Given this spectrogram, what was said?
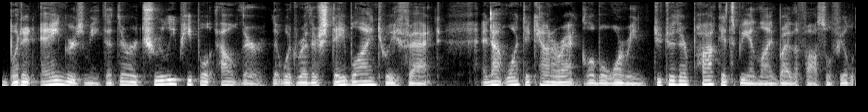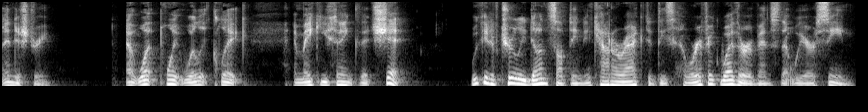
but it angers me that there are truly people out there that would rather stay blind to a fact and not want to counteract global warming due to their pockets being lined by the fossil fuel industry. At what point will it click and make you think that shit, we could have truly done something and counteracted these horrific weather events that we are seeing.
